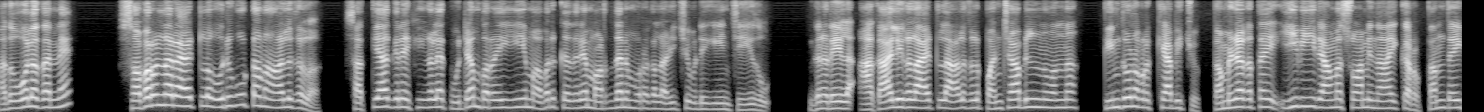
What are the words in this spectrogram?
അതുപോലെ തന്നെ സവർണരായിട്ടുള്ള ഒരു കൂട്ടം ആളുകൾ സത്യാഗ്രഹികളെ കുറ്റം പറയുകയും അവർക്കെതിരെ മർദ്ദനമുറകൾ അഴിച്ചുവിടുകയും ചെയ്തു. ഇതിനിടയിൽ അകാലികളായിട്ടുള്ള ആളുകൾ പഞ്ചാബിൽ നിന്ന് വന്ന് പിന്തുണ പ്രഖ്യാപിച്ചു. തമിഴകത്തെ ഇ വി രാമസ്വാമി നായ്ക്കർ തന്തൈ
